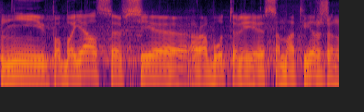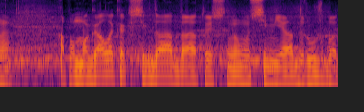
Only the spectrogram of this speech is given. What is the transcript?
не побоялся, все работали самоотверженно. А помогала, как всегда, да, то есть, ну, семья, дружба.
